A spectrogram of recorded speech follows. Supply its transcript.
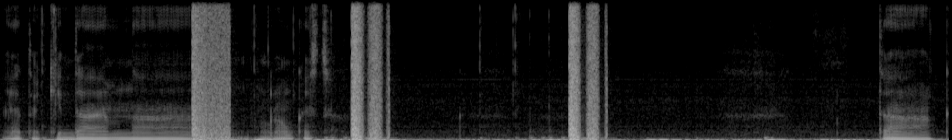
Это кидаем на громкость. Так.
